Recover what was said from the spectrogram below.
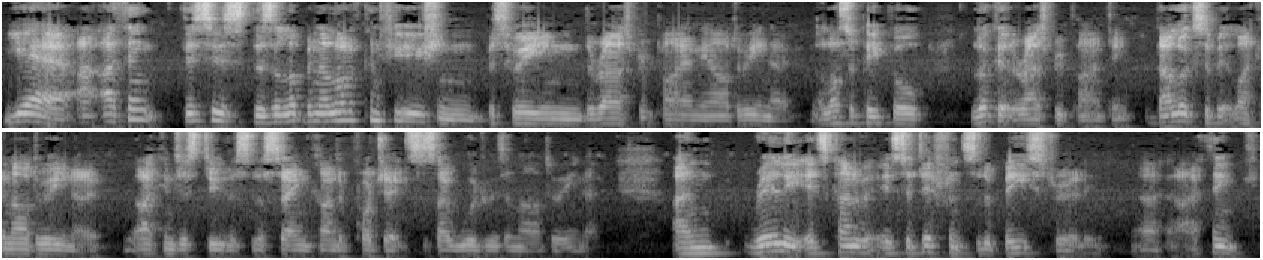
Yeah, I, I think this is there's a lot, been a lot of confusion between the Raspberry Pi and the Arduino. A lot of people look at the Raspberry Pi and think, that looks a bit like an Arduino. I can just do this the same kind of projects as I would with an Arduino. And really, it's kind of it's a different sort of beast. Really, uh, I think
